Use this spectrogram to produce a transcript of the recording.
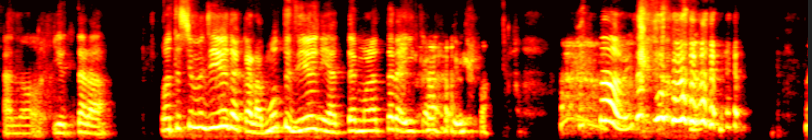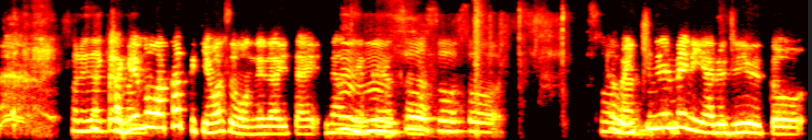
あの言ったら私も自由だからもっと自由にやってもらったらいいからっていう。たみたいな。それだけは影も分かってきますもんね、大体。何年かうんうん、やったら。そうそうそう。そう多分なんです1年目にやる自由と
